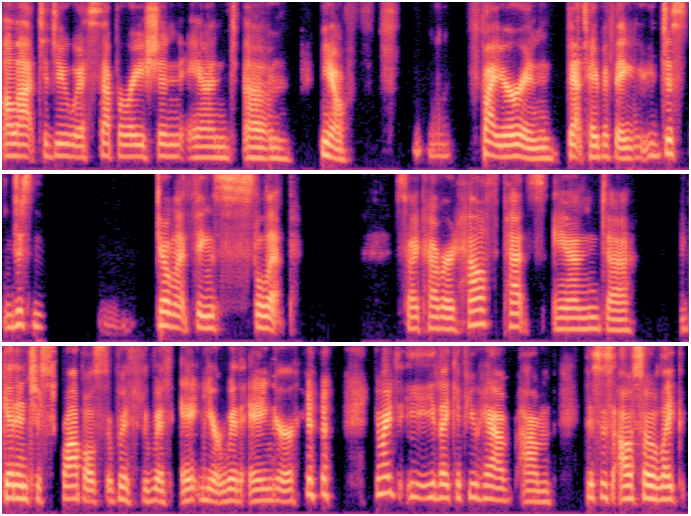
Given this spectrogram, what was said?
a lot to do with separation and um you know fire and that type of thing. Just just don't let things slip. So i covered health pets and uh get into squabbles with with anger with anger. You might like if you have um this is also like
